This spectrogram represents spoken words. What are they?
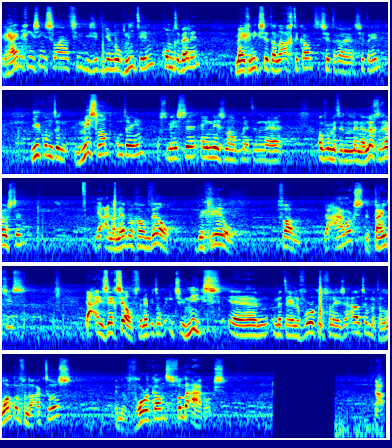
reinigingsinstallatie. Die zit hier nog niet in. Komt er wel in. Mechaniek zit aan de achterkant, zit, er, zit erin. Hier komt een mislamp komt erin. Of tenminste één mislamp met een, uh, over met een, met een luchtrooster. Ja, en dan hebben we gewoon wel de grill van de Arox, de tandjes. Ja, en zeg zelf, dan heb je toch iets unieks eh, met de hele voorkant van deze auto, met de lampen van de Actros en de voorkant van de Arox. Nou,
